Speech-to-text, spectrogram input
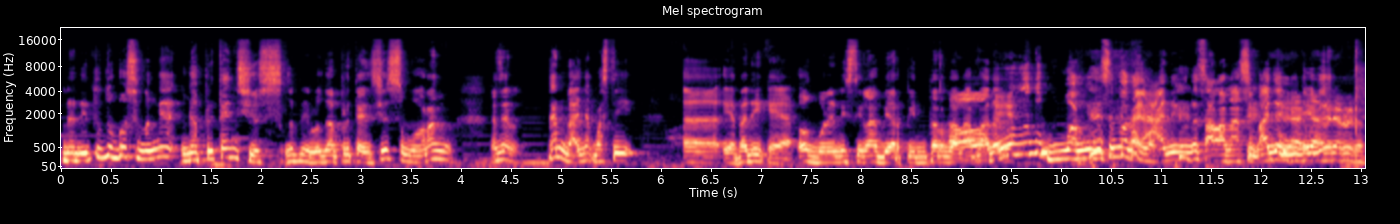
dan itu tuh gue senengnya nggak pretensius ngerti lo nggak pretensius semua orang kan- kan banyak pasti eh, ya tadi kayak oh gunain istilah biar pinter dan Oh, apa dan oke. lu, tuh buang itu semua kayak anjing udah salah nasib aja Iya, gitu iya, kan. benar-benar.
